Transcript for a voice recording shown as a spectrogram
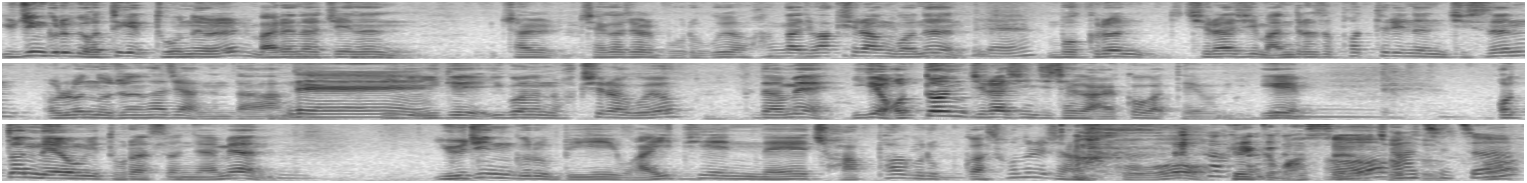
유진그룹이 어떻게 돈을 마련할지는 잘 제가 잘 모르고요. 한 가지 확실한 거는 네. 뭐 그런 지라시 만들어서 퍼뜨리는 짓은 언론 노조는 하지 않는다. 네. 이게 이게 이거는 확실하고요. 그다음에 이게 어떤 지라시인지 제가 알 것 같아요. 이게 어떤 내용이 돌았었냐면 유진 그룹이 YTN 내 좌파 그룹과 손을 잡고 그러니까 봤어요. 어? 저도. 아 진짜? 어?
